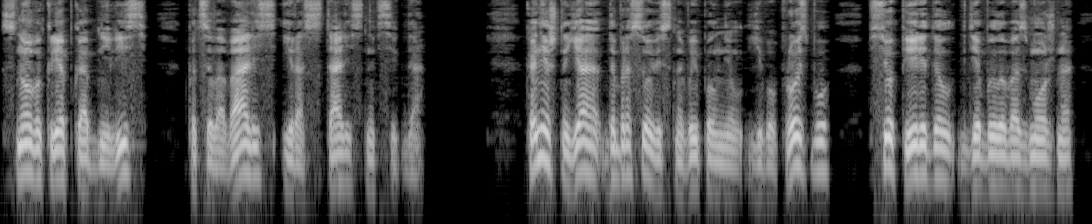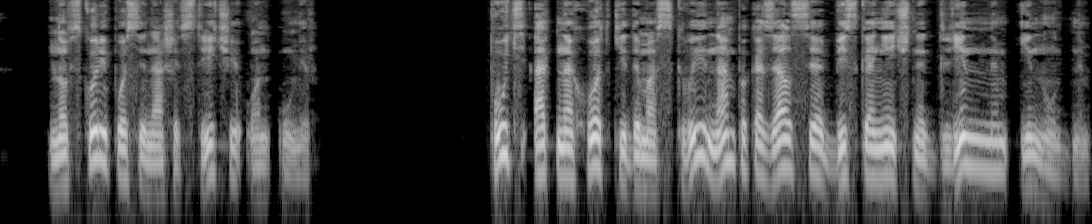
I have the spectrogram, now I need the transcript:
Снова крепко обнялись, поцеловались и расстались навсегда. Конечно, я добросовестно выполнил его просьбу, все передал, где было возможно, но вскоре после нашей встречи он умер. Путь от Находки до Москвы нам показался бесконечно длинным и нудным.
